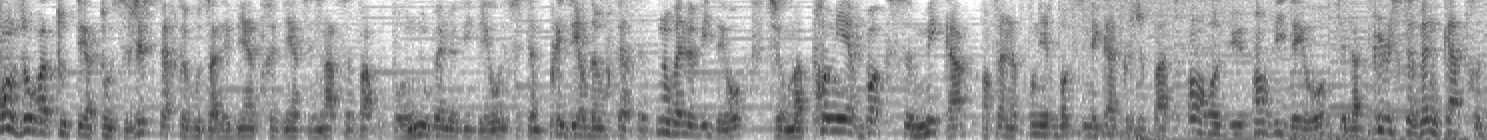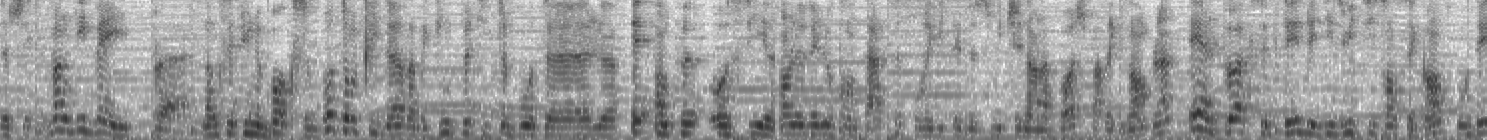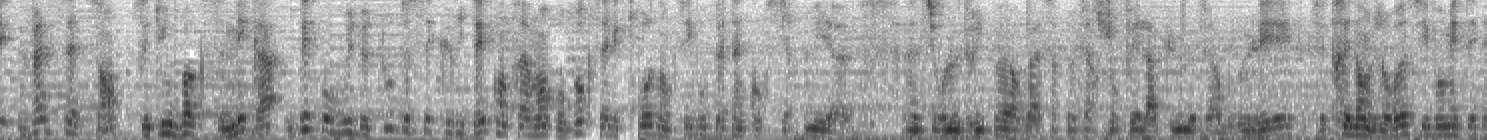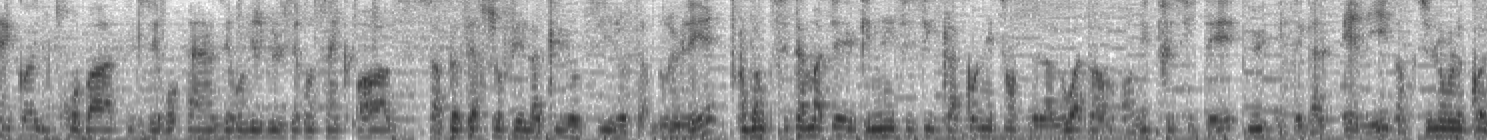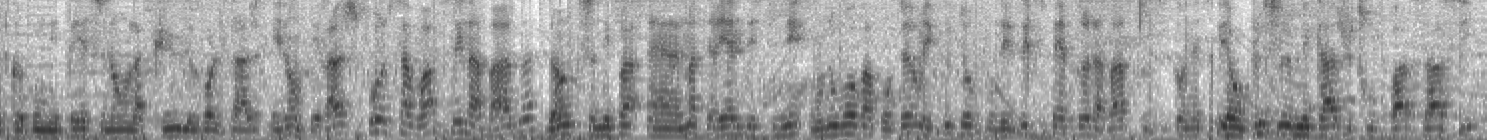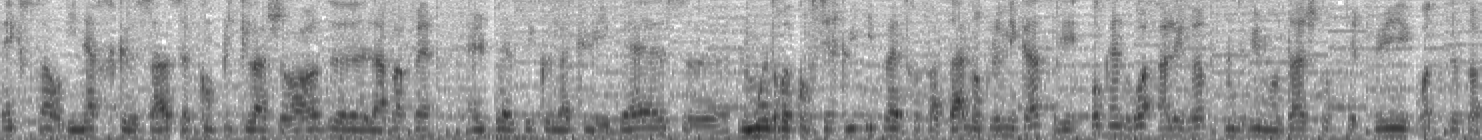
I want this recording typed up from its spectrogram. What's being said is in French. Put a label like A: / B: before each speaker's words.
A: Bonjour à toutes et à tous, j'espère que vous allez bien, très bien, c'est Nasvap pour une nouvelle vidéo. C'est un plaisir de vous faire cette nouvelle vidéo sur ma première box mecha, enfin la première box mecha que je passe en revue en vidéo. C'est la Pulse 24 de chez Vandy Vape. Donc c'est une box bottom feeder avec une petite bottle et on peut aussi enlever le contact pour éviter de switcher dans la poche par exemple. Et elle peut accepter des 18650 ou des 2700. C'est une box méca dépourvue de toute sécurité contrairement aux box électro. Donc si vous faites un court-circuit euh, euh, sur le dripper, bah, ça peut faire chauffer la queue, le faire brûler. C'est très dangereux. Si vous mettez un coil trop bas, style 0,1, 0,05 ohm, ça peut faire chauffer la queue aussi, le faire brûler. Donc c'est un matériel qui nécessite la connaissance de la loi d'Ohm en électricité. U est égal RI. Donc selon le code que vous mettez, selon la queue, le voltage et l'ampérage, faut le savoir, c'est la base. Donc ce n'est pas un matériel destiné aux nouveaux vapoteurs mais plutôt pour des experts de la vape qui s'y connaissent. Et en plus, le méca, je trouve pas ça si extraordinaire que. Ça complique la chose. Euh, la vapeur, elle baisse dès que la QI baisse. Euh, le moindre court-circuit, il peut être fatal. Donc le méca, c'est aucun droit à l'erreur, point de vue montage, court-circuit, quoi que ce soit.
